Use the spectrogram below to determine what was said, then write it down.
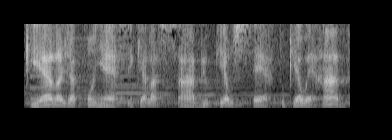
que ela já conhece, que ela sabe o que é o certo, o que é o errado,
